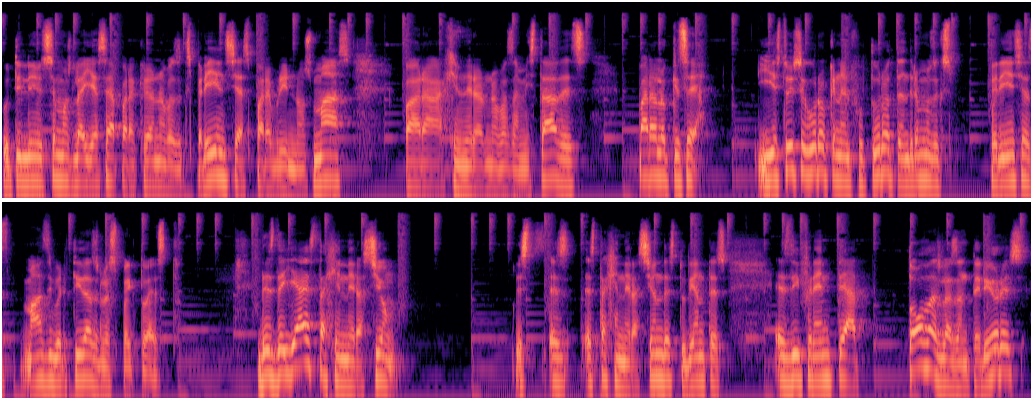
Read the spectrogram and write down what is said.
Utilicémosla ya sea para crear nuevas experiencias, para abrirnos más, para generar nuevas amistades, para lo que sea. Y estoy seguro que en el futuro tendremos experiencias más divertidas respecto a esto. Desde ya esta generación, esta generación de estudiantes es diferente a todas las anteriores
